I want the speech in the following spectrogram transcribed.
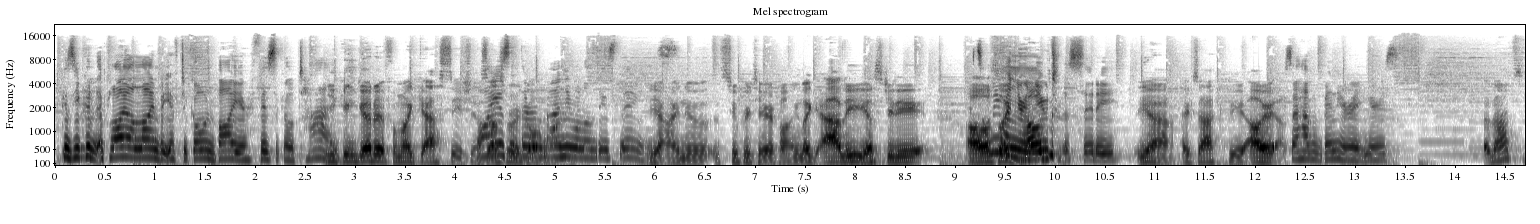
because you can apply online, but you have to go and buy your physical tag. You can get it from like gas stations. Why That's isn't where I there got a manual on these things? Yeah, I know. It's super terrifying. Like Ali yesterday, I It's was only like, when you're new to the city, Yeah, exactly. I because I haven't been here eight years. that's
